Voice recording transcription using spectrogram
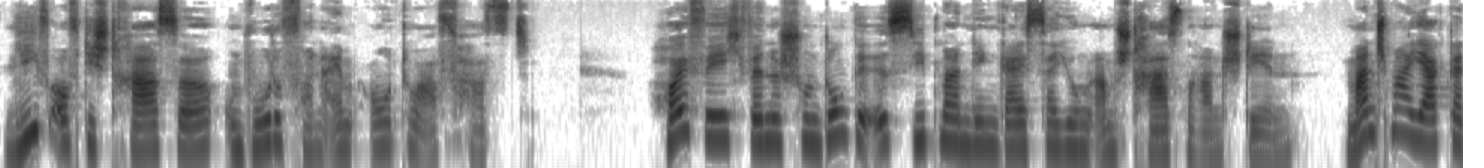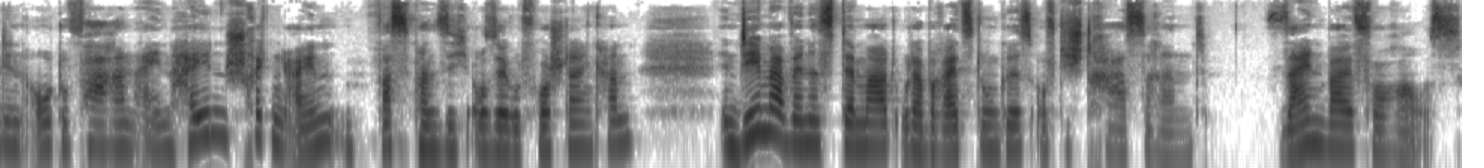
lief auf die Straße und wurde von einem Auto erfasst. Häufig, wenn es schon dunkel ist, sieht man den Geisterjungen am Straßenrand stehen. Manchmal jagt er den Autofahrern einen Heidenschrecken ein, was man sich auch sehr gut vorstellen kann, indem er, wenn es dämmert oder bereits dunkel ist, auf die Straße rennt. Sein Ball voraus.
